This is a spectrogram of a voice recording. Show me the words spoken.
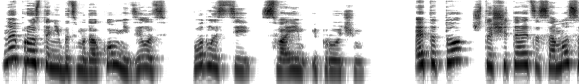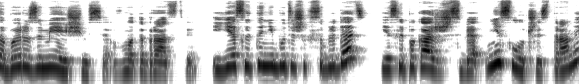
Ну и просто не быть мудаком, не делать подлостей своим и прочим. Это то, что считается само собой разумеющимся в мотобратстве. И если ты не будешь их соблюдать, если покажешь себя не с лучшей стороны,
